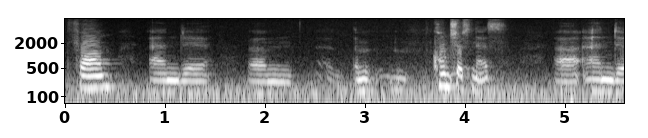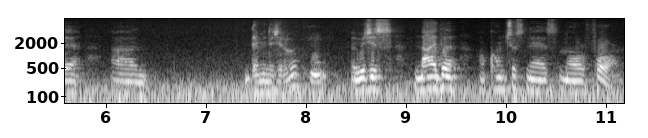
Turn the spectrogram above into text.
form, and uh, um, consciousness uh, and uh, uh, diminutive, mm. which is neither consciousness nor form.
